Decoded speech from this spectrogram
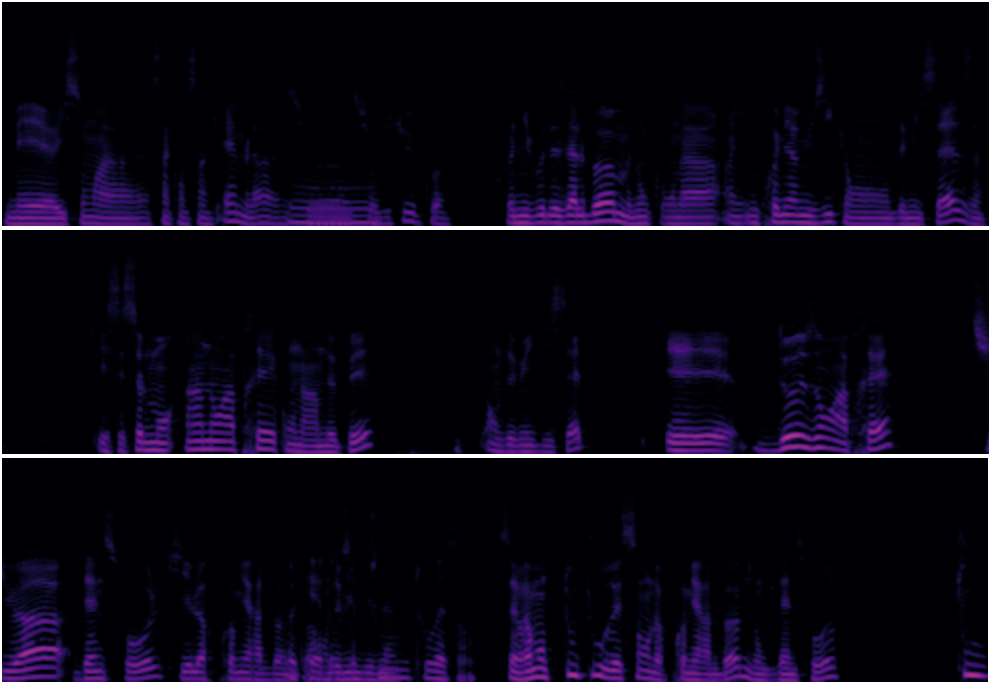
Mais euh, ils sont à 55 M là sur, Mmh. sur YouTube, quoi. Au niveau des albums, donc on a un- une première musique en 2016. Et c'est seulement un an après qu'on a un EP, en 2017. Et deux ans après, tu as Dance Hall, qui est leur premier album, quoi, en donc c'est 2019. tout, tout récent. C'est vraiment tout tout récent leur premier album, donc Dancehall. Tout,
